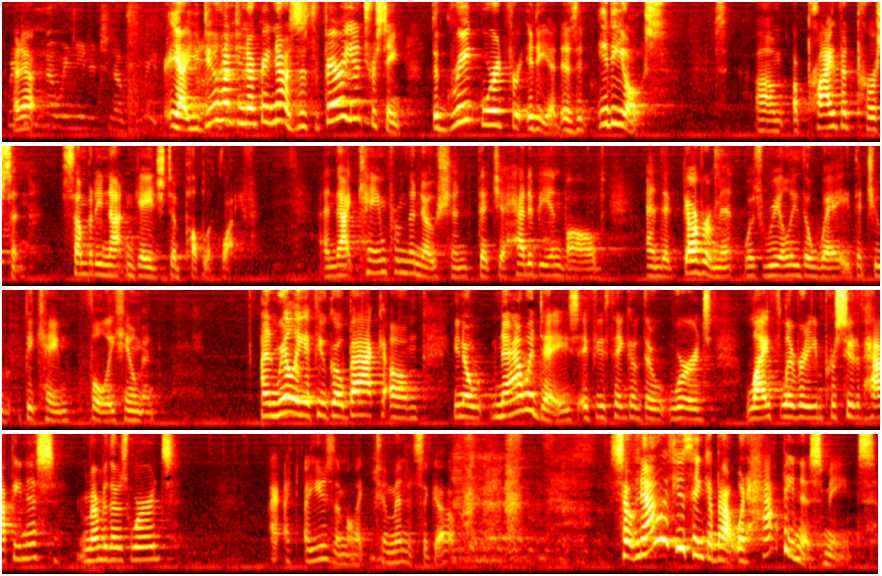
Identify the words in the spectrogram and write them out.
We didn't know we needed to know Greek. Yeah, you do have to know Greek. No, it's, it's very interesting. The Greek word for idiot is an idios, um, a private person, somebody not engaged in public life. And that came from the notion that you had to be involved and that government was really the way that you became fully human. And really, if you go back, um, you know, nowadays, if you think of the words life, liberty, and pursuit of happiness, remember those words? I, I, I used them like two minutes ago. so now, if you think about what happiness means,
